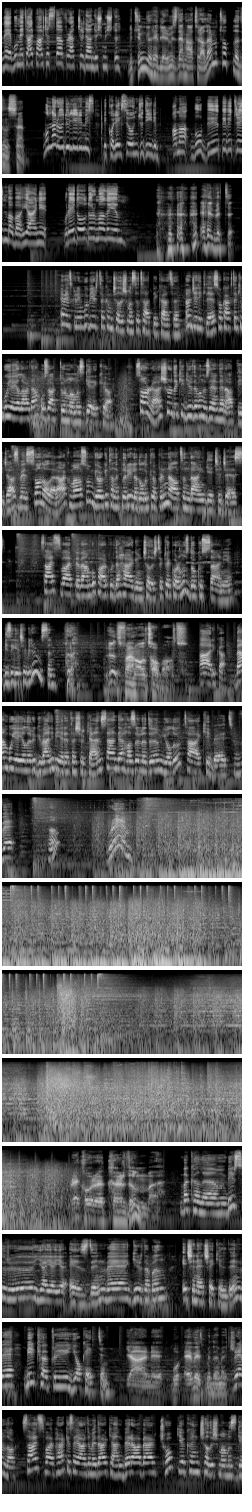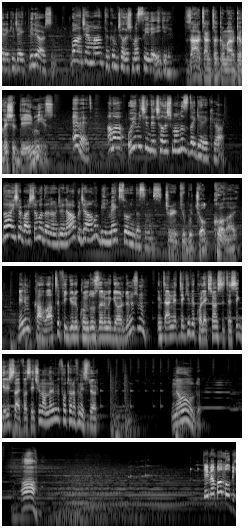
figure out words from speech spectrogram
Ve bu metal parçası da Fracture'dan düşmüştü. Bütün görevlerimizden hatıralar mı topladın sen? Bunlar ödüllerimiz. Bir koleksiyoncu değilim. Ama bu büyük bir vitrin baba. Yani burayı doldurmalıyım. Elbette. Evet Green bu bir takım çalışması tatbikatı. Öncelikle sokaktaki bu yayalardan uzak durmamız gerekiyor. Sonra şuradaki girdabın üzerinden atlayacağız ve son olarak masum görgü tanıklarıyla dolu köprünün altından geçeceğiz. Sideswipe ve ben bu parkurda her gün çalıştık. Rekorumuz 9 saniye. Bizi geçebilir misin? Lütfen Autobot. Harika. Ben bu yayaları güvenli bir yere taşırken sen de hazırladığım yolu takip et ve... Ha? Graham! Rekoru kırdım mı? Bakalım bir sürü yayayı ezdin ve girdabın içine çekildin ve bir köprüyü yok ettin. Yani bu evet mi demek? Grimlock, Sideswipe herkese yardım ederken beraber çok yakın çalışmamız gerekecek biliyorsun. Bu antrenman takım çalışması ile ilgili. Zaten takım arkadaşı değil miyiz? Evet ama uyum içinde çalışmamız da gerekiyor. Daha işe başlamadan önce ne yapacağımı bilmek zorundasınız. Çünkü bu çok kolay. Benim kahvaltı figürü kunduzlarımı gördünüz mü? İnternetteki bir koleksiyon sitesi giriş sayfası için onların bir fotoğrafını istiyor. Ne oldu? Ah! Teğmen Bumblebee.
